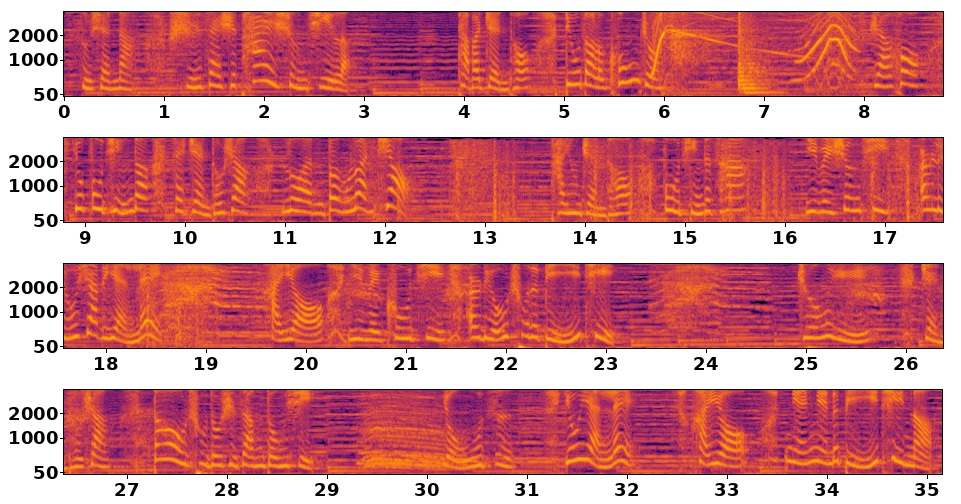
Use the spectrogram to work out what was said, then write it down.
苏珊娜实在是太生气了，她把枕头丢到了空中。然后又不停地在枕头上乱蹦乱跳，他用枕头不停地擦因为生气而流下的眼泪，还有因为哭泣而流出的鼻涕。终于，枕头上到处都是脏东西，有污渍，有眼泪，还有黏黏的鼻涕呢。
